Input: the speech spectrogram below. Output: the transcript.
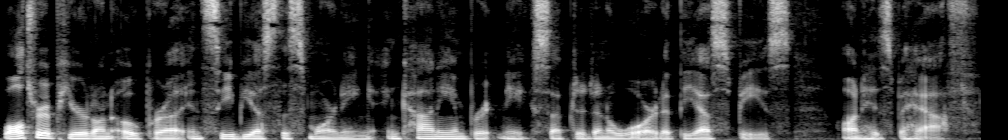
Walter appeared on Oprah and CBS This Morning, and Connie and Brittany accepted an award at the ESPYs on his behalf.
